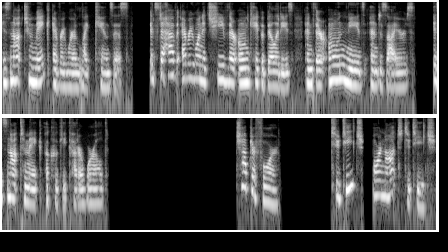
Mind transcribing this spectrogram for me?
is not to make everywhere like Kansas. It's to have everyone achieve their own capabilities and their own needs and desires. It's not to make a cookie cutter world. Chapter 4 To Teach or Not to Teach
